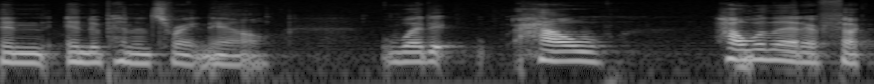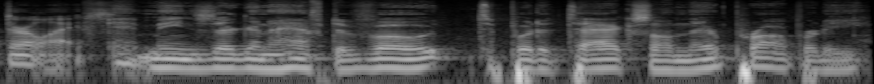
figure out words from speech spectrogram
in Independence right now? What it, how how will that affect their lives? It means they're going to have to vote to put a tax on their property,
